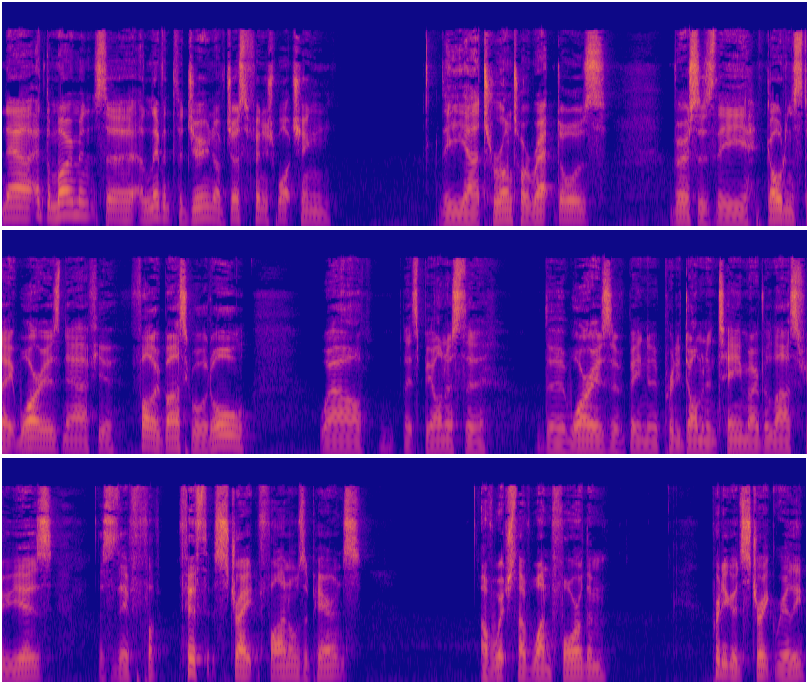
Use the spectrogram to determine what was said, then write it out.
Now, at the moment, it's the 11th of June. I've just finished watching the uh, Toronto Raptors versus the Golden State Warriors. Now, if you follow basketball at all, well, let's be honest, the the Warriors have been a pretty dominant team over the last few years. This is their f- fifth straight finals appearance, of which they've won four of them. Pretty good streak, really.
